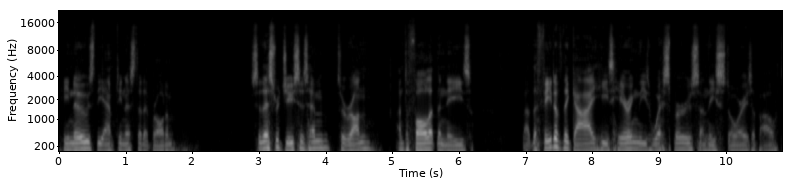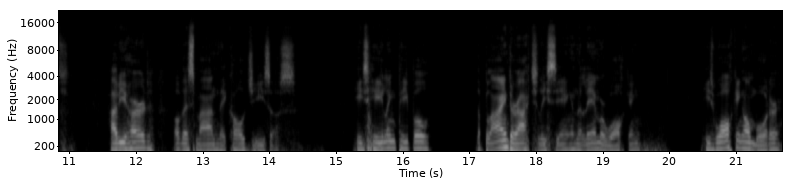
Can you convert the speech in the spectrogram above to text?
He knows the emptiness that it brought him. So this reduces him to run and to fall at the knees, at the feet of the guy he's hearing these whispers and these stories about. Have you heard of this man they call Jesus? He's healing people. The blind are actually seeing, and the lame are walking. He's walking on water.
